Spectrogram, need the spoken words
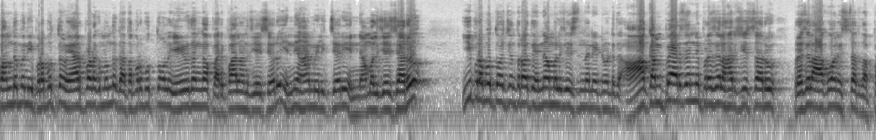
పంతొమ్మిది ఈ ప్రభుత్వం ఏర్పడకముందు గత ప్రభుత్వంలో ఏ విధంగా పరిపాలన చేశారు ఎన్ని హామీలు ఇచ్చారు ఎన్ని అమలు చేశారు ఈ ప్రభుత్వం వచ్చిన తర్వాత ఎన్ని అమలు చేసింది అనేటువంటిది ఆ కంపారిజన్ని ప్రజలు హర్షిస్తారు ప్రజలు ఆహ్వానిస్తారు తప్ప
